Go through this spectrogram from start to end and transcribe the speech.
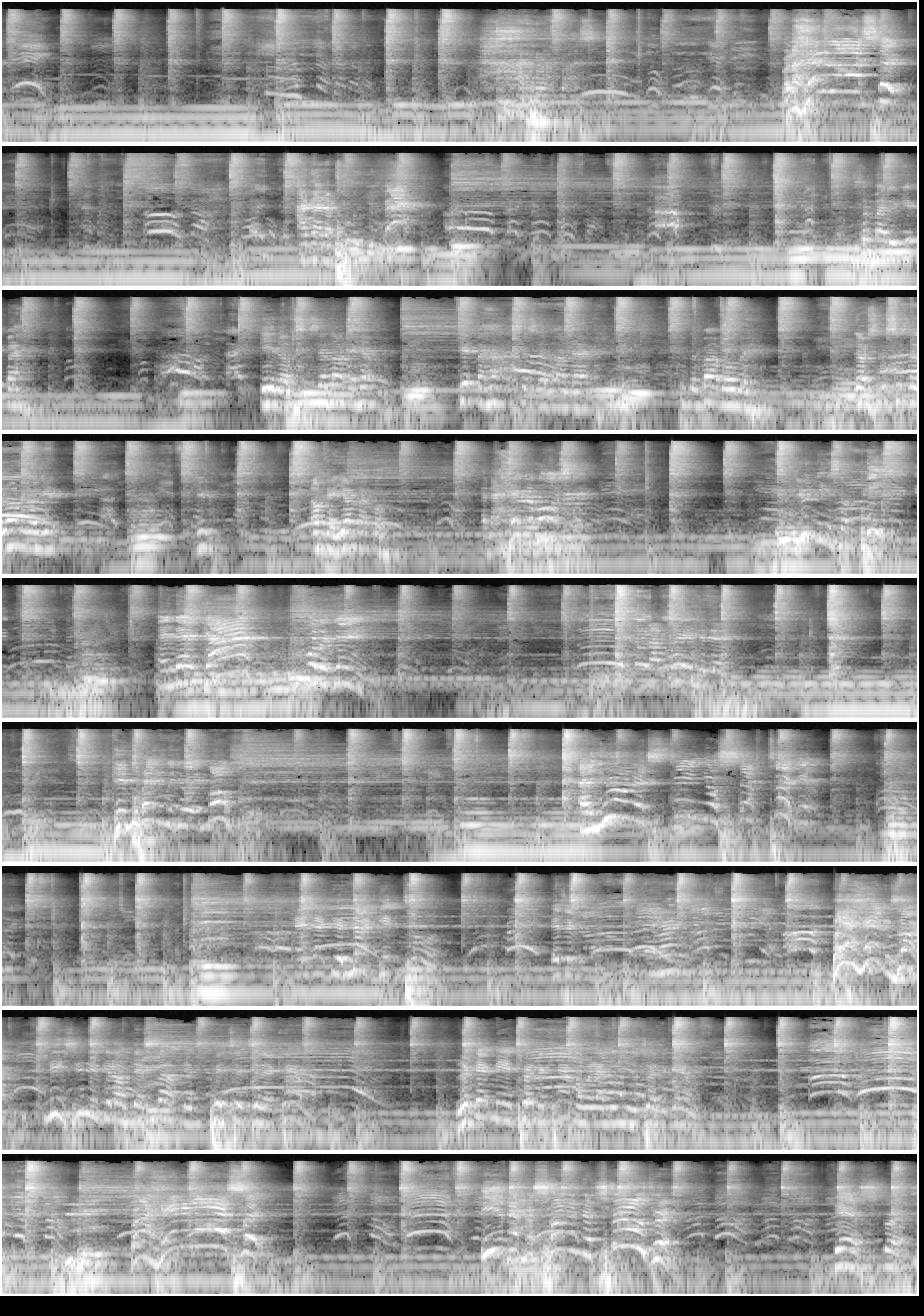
Sister Lonnie, help me. Get behind Sister Lonnie. Sister Bob over here. No, Sister Lonnie gonna get. You, okay, y'all not go. And I hear the Lord say, you need some peace. And that guy off that and pitch it to that camera. Look at me and turn the camera when I need you to turn the camera. But I hear the Lord say, even concerning the children, they're stressed.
